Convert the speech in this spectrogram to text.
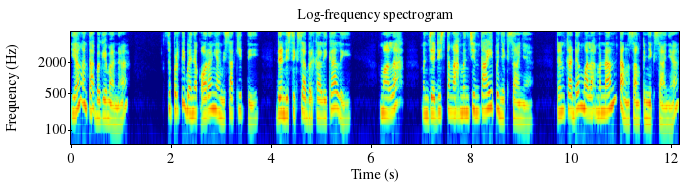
Yang entah bagaimana, seperti banyak orang yang disakiti dan disiksa berkali-kali, malah menjadi setengah mencintai penyiksanya, dan kadang malah menantang sang penyiksanya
